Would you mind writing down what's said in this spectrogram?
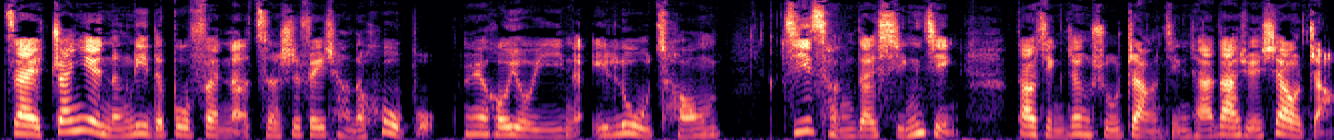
在专业能力的部分呢，则是非常的互补。因为侯友谊呢，一路从基层的刑警到警政署长、警察大学校长、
